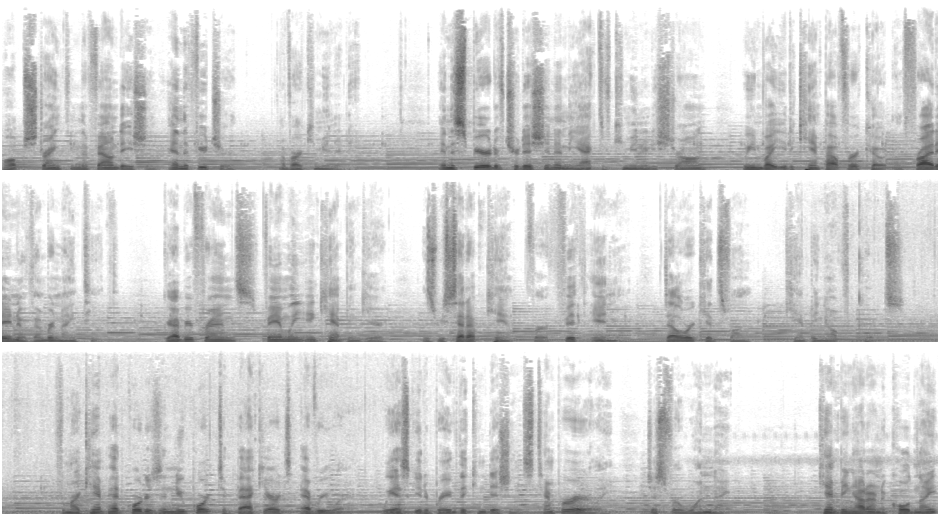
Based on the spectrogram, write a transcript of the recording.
will help strengthen the foundation and the future of our community. In the spirit of tradition and the act of community strong, we invite you to camp out for a coat on Friday, November 19th. Grab your friends, family, and camping gear as we set up camp for our fifth annual Delaware Kids Fund Camping Out for Coats. From our camp headquarters in Newport to backyards everywhere, we ask you to brave the conditions temporarily just for one night. Camping out on a cold night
